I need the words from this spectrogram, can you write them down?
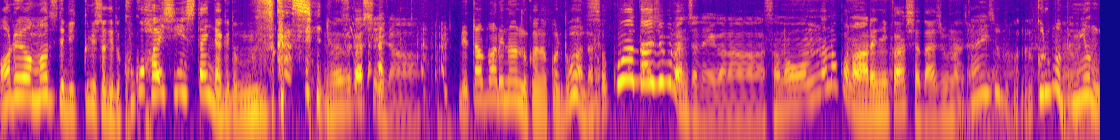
あれはマジでびっくりしたけどここ配信したいんだけど難しいい難しいな。ネタバレなんのかな？これどうなんだろう？そこは大丈夫なんじゃねえかな。その女の子のあれに関しては大丈夫なんじゃな。い大丈夫かな？これも微妙、やっ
